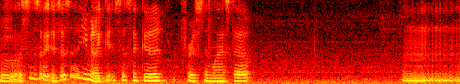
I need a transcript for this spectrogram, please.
Ooh, this is a, is this a, even a is this a good first and last out? Hmm.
